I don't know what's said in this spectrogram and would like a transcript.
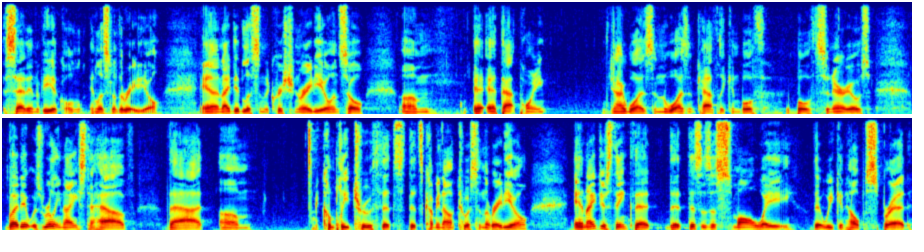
sat in a vehicle and listened to the radio, and I did listen to Christian radio, and so um, at, at that point. I was and wasn't Catholic in both both scenarios, but it was really nice to have that um, complete truth that's that's coming out to us in the radio. And I just think that that this is a small way that we can help spread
